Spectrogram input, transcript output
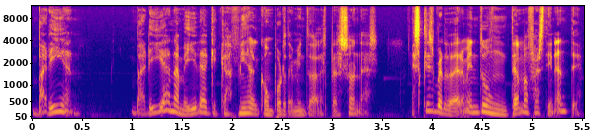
varían, varían a medida que cambia el comportamiento de las personas. Es que es verdaderamente un tema fascinante.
